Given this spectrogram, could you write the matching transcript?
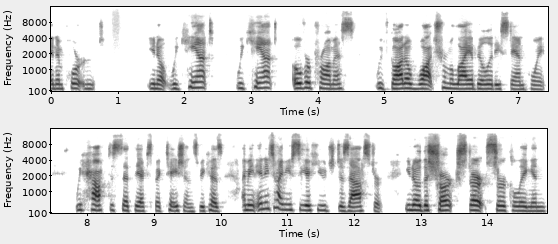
and important you know we can't we can't overpromise we've got to watch from a liability standpoint we have to set the expectations because I mean, anytime you see a huge disaster, you know, the sharks start circling and,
